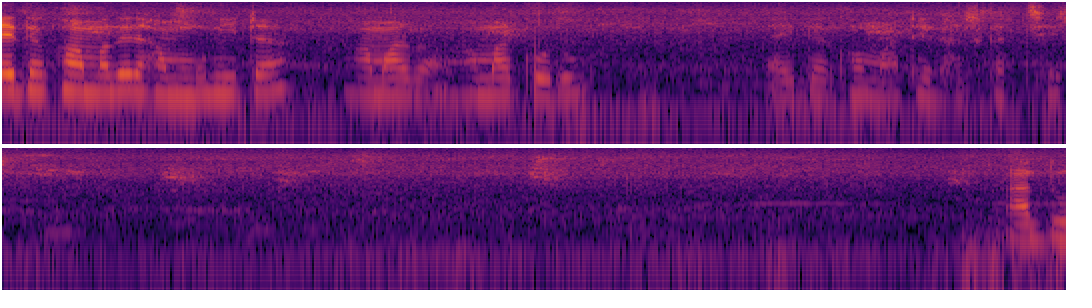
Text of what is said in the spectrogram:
এই দেখো আমাদের হাম্বুনিটা, আমার আমার গরু। এই দেখো মাঠে ঘাস খাচ্ছে। আর দু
